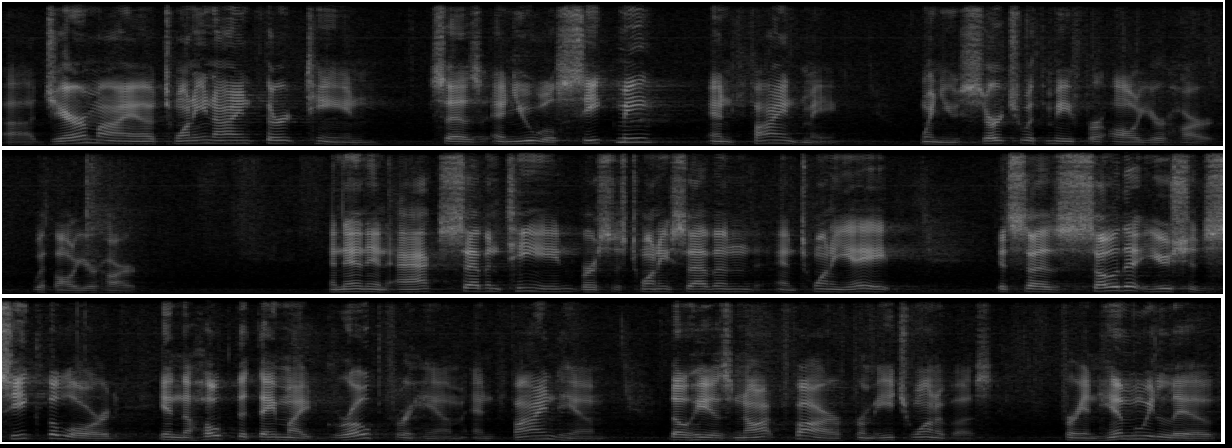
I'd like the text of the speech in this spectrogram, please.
Uh, Jeremiah 29 13 says, And you will seek me and find me when you search with me for all your heart, with all your heart. And then in Acts 17, verses 27 and 28, it says, So that you should seek the Lord in the hope that they might grope for him and find him, though he is not far from each one of us. For in him we live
